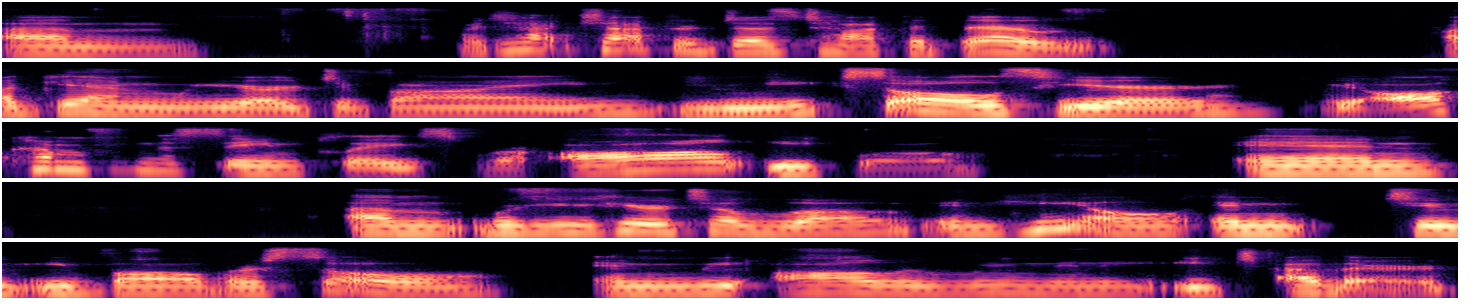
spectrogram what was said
Um, my chapter does talk about again, we are divine, unique souls here. We all come from the same place. We're all equal. And um, we're here to love and heal and to evolve our soul. And we all illuminate each other.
